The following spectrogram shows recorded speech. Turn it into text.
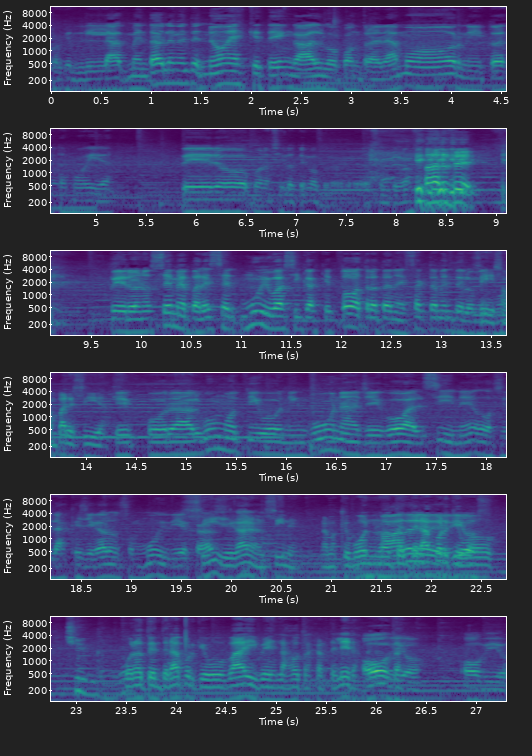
Porque lamentablemente no es que tenga algo contra el amor ni todas estas movidas. Pero, bueno, sí lo tengo, pero es un tema aparte. Pero no sé, me parecen muy básicas que todas tratan exactamente lo Sí, mismo. son parecidas. que por algún motivo ninguna llegó al cine, o si las que llegaron son muy viejas. Sí, llegaron al cine. Nada más que vos no Madre te enterás porque Dios. vos, vos no te enterás porque vos vas y ves las otras carteleras. Obvio, obvio.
